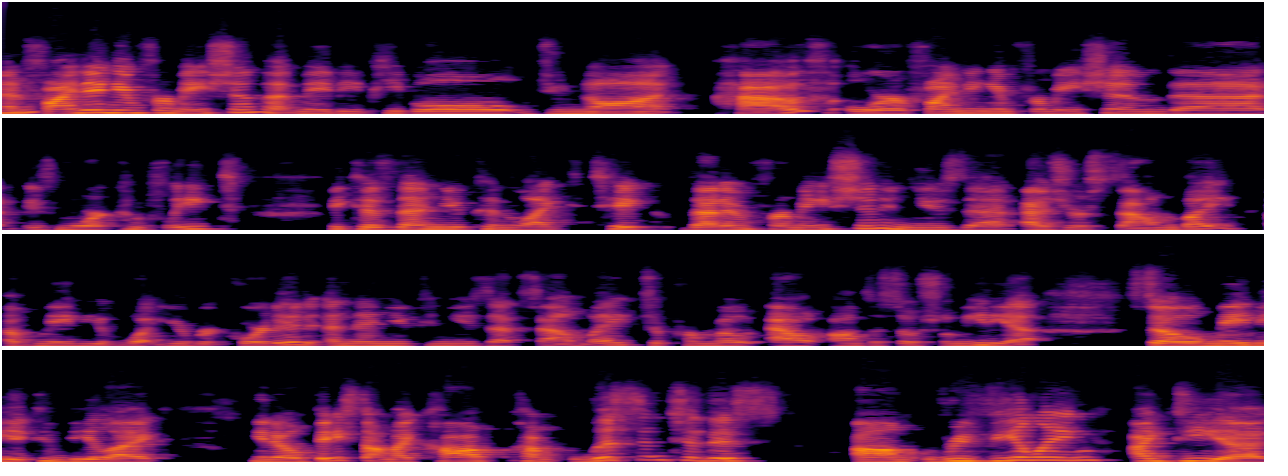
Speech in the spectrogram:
and Mhm. finding information that maybe people do not have or finding information that is more complete because then you can like take that information and use that as your soundbite of maybe of what you recorded and then you can use that soundbite to promote out onto social media. So maybe it can be like you know based on my com, com listen to this um, revealing idea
